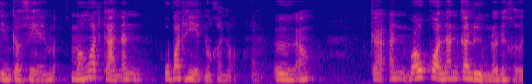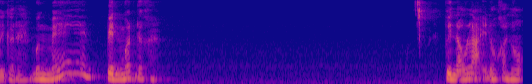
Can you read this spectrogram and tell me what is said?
กินกาแฟมาฮอดการอันอุบัติเหตุเนาะค่ะเนาะเออเอา ก็อันเว้าก่อนนั้นก็ลืมแล้วเด้อค่ะเอ้ยก็ได้เบิ่งแม่เป็นมดเด้อค่ะเป็นเอาหลายเนาะค่ะเนาะ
